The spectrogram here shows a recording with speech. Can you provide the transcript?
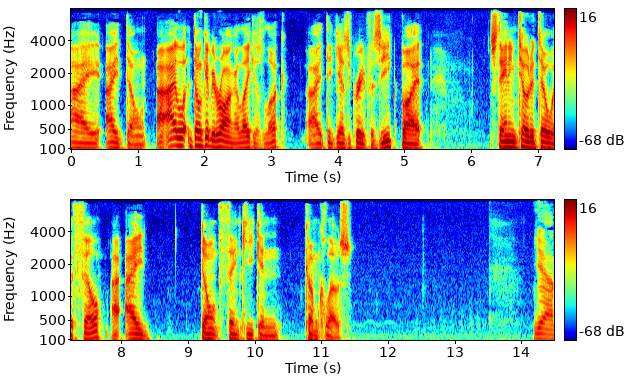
I I don't. I, I don't get me wrong. I like his look. I think he has a great physique, but standing toe to toe with Phil, I, I don't think he can come close. Yeah,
